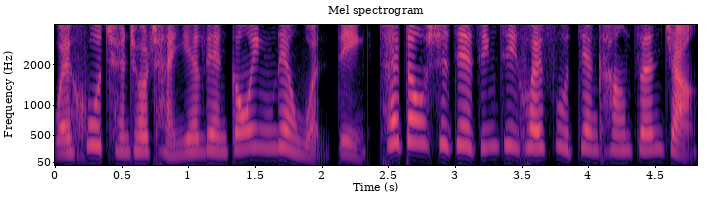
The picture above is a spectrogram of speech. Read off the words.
维护全球产业链供应链稳定，推动世界经济恢复健康增长。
